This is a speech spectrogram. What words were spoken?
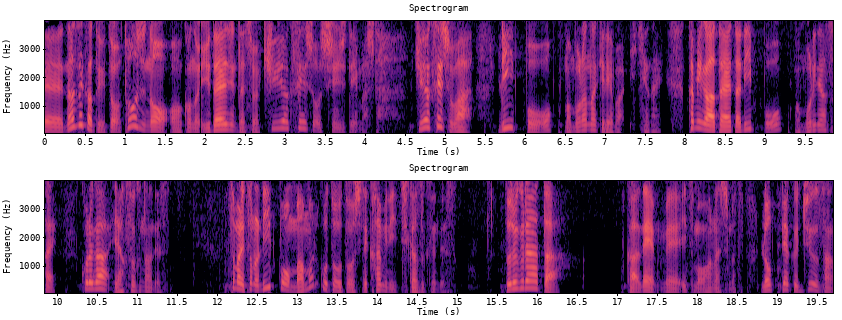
えー、なぜかというと当時のこのユダヤ人たちは旧約聖書を信じていました。旧約聖書は立法を守らなければいけない。神が与えた立法を守りなさい。これが約束なんです。つまりその立法を守ることを通して神に近づくんです。どれぐらいあったかね、えいつもお話します。613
